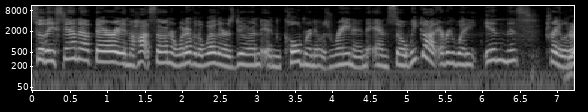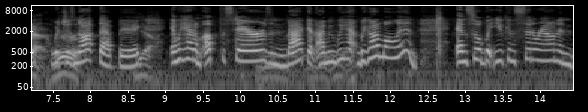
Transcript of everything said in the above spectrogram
so they stand out there in the hot sun or whatever the weather is doing. In Colburn, it was raining, and so we got everybody in this trailer, Yeah, we which is not that big Yeah, and we had them up the stairs and back and i mean we had we got them all in and so but you can sit around and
